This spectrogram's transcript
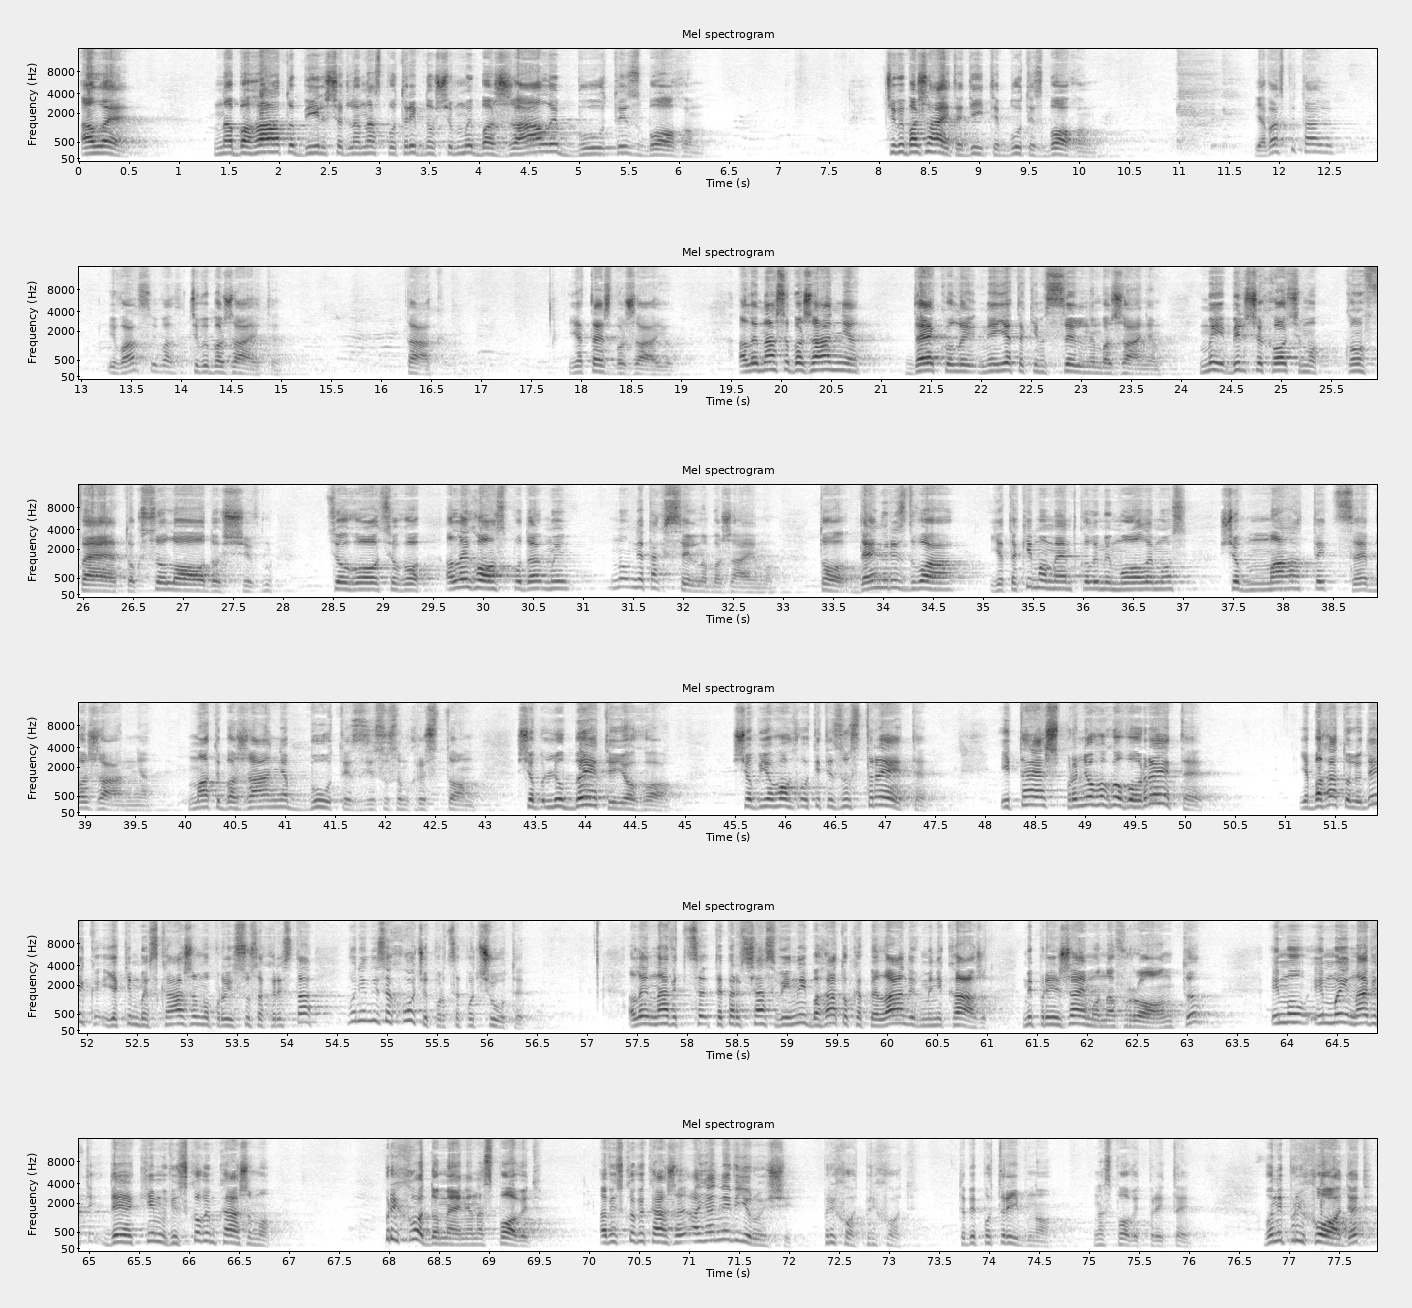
Але набагато більше для нас потрібно, щоб ми бажали бути з Богом. Чи ви бажаєте, діти, бути з Богом? Я вас питаю. І вас, і вас. Чи ви бажаєте? Так. Я теж бажаю. Але наше бажання деколи не є таким сильним бажанням. Ми більше хочемо конфеток, солодощів, цього, цього. Але Господа ми ну, не так сильно бажаємо. То День Різдва є такий момент, коли ми молимось, щоб мати це бажання, мати бажання бути з Ісусом Христом, щоб любити Його, щоб Його хотіти зустріти. І теж про нього говорити. Є багато людей, яким ми скажемо про Ісуса Христа, вони не захочуть про це почути. Але навіть це, тепер в час війни багато капеланів мені кажуть, ми приїжджаємо на фронт, і ми, і ми навіть деяким військовим кажемо, приходь до мене на сповідь. А військовий каже, а я не віруючий. Приходь, приходь. Тобі потрібно на сповідь прийти. Вони приходять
